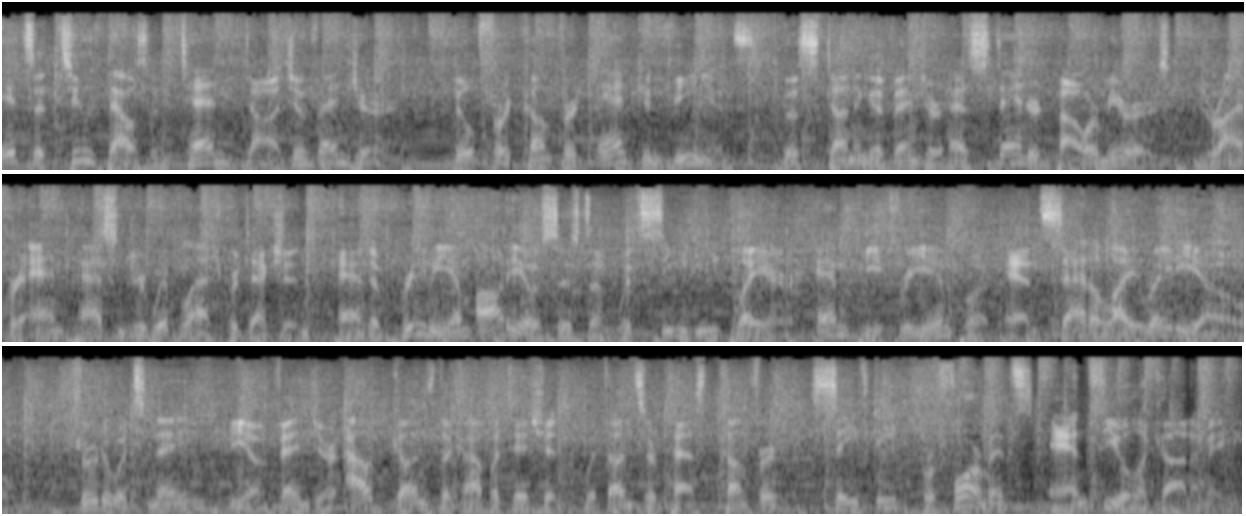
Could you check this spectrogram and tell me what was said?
It's a 2010 Dodge Avenger. Built for comfort and convenience, the stunning Avenger has standard power mirrors, driver and passenger whiplash protection, and a premium audio system with CD player, MP3 input, and satellite radio. True to its name, the Avenger outguns the competition with unsurpassed comfort, safety, performance, and fuel economy.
